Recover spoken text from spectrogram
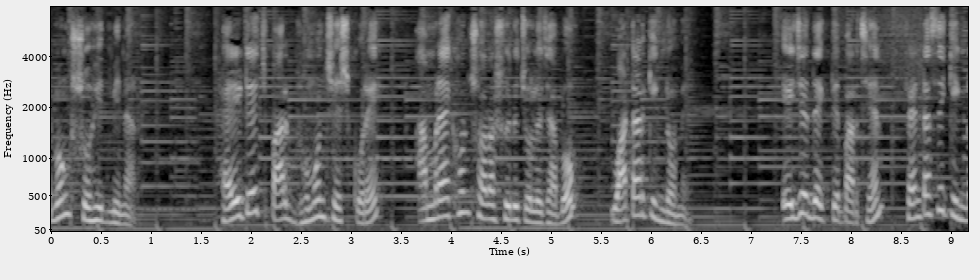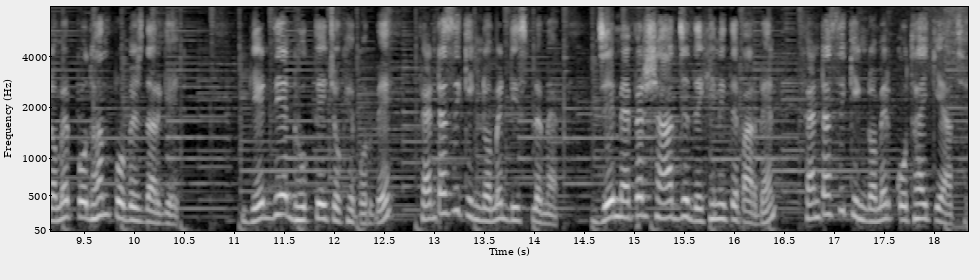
এবং শহীদ মিনার। হেরিটেজ পার্ক ভ্রমণ শেষ করে আমরা এখন সরাসরি চলে যাব ওয়াটার কিংডমে এই যে দেখতে পারছেন ফ্যান্টাসি কিংডমের প্রধান প্রবেশদ্বার গেট গেট দিয়ে ঢুকতেই চোখে পড়বে ফ্যান্টাসি কিংডমের ডিসপ্লে ম্যাপ যে ম্যাপের সাহায্যে দেখে নিতে পারবেন ফ্যান্টাসি কিংডমের কোথায় কি আছে।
